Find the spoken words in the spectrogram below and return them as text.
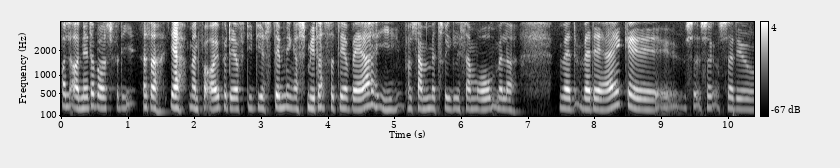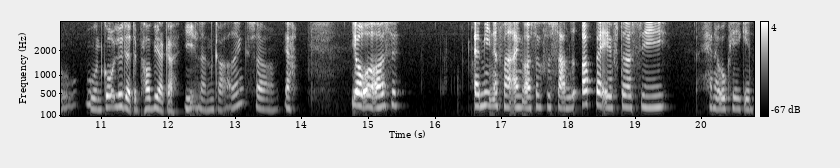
Og, og netop også fordi, altså ja, man får øje på det fordi de her stemninger smitter, så det at være i, på samme matrikel i samme rum, eller hvad, hvad det er, ikke? Øh, Så, så, så er det jo uundgåeligt, at det påvirker i en eller anden grad. Ikke? Så ja, Jo, og også er min erfaring også at få samlet op bagefter og sige, han er okay igen.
